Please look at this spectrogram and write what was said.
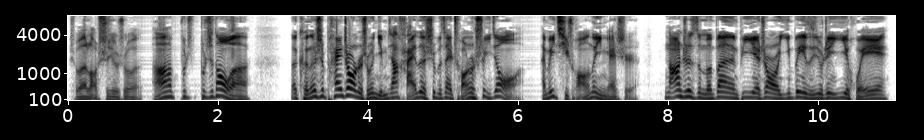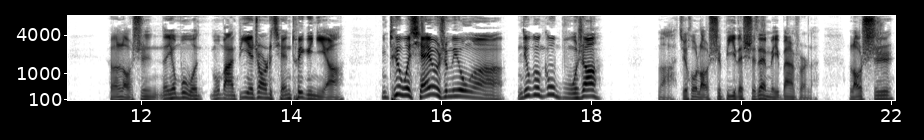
说完，老师就说：“啊，不不知道啊，那可能是拍照的时候，你们家孩子是不是在床上睡觉啊？还没起床呢，应该是。那这怎么办？毕业照一辈子就这一回。”说老师，那要不我我把毕业照的钱退给你啊？你退我钱有什么用啊？你就给我给我补上，吧？最后老师逼的实在没办法了，老师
